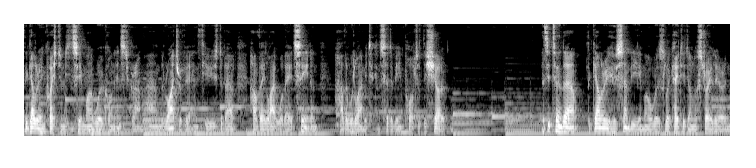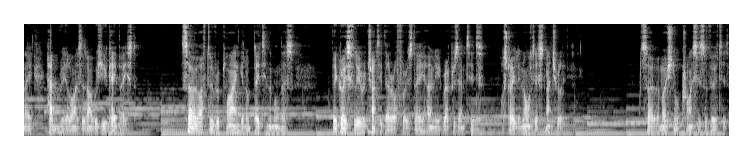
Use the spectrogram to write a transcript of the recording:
the gallery in question had seen my work on Instagram, and the writer of it enthused about how they liked what they had seen and how they would like me to consider being part of the show. As it turned out, the gallery who sent the email was located in Australia and they hadn't realised that I was UK based. So, after replying and updating them on this, they gracefully retracted their offer as they only represented Australian artists naturally. So, emotional crisis averted.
